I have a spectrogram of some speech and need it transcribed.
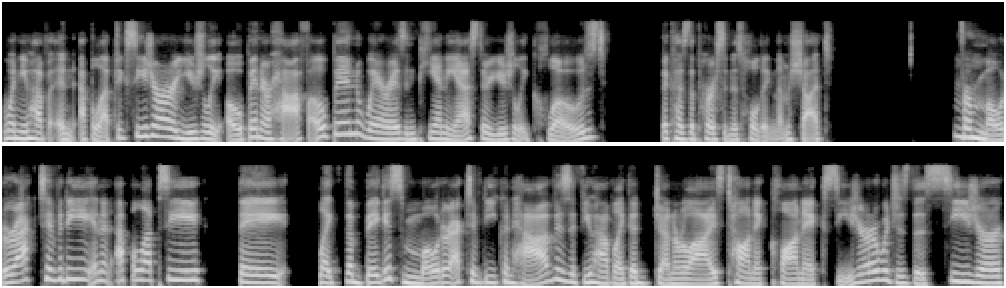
when you have an epileptic seizure are usually open or half open, whereas in PNES, they're usually closed because the person is holding them shut for Mhm. motor activity in an epilepsy, they like the biggest motor activity you can have is if you have like a generalized tonic clonic seizure, which is the seizure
